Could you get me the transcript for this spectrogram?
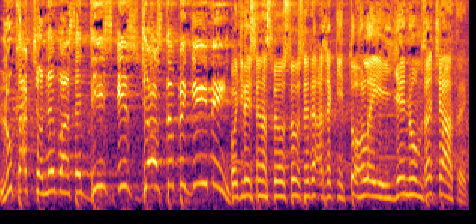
Look at your neighbor and say, This is just the beginning. Podívej se na svého souseda a řekni, tohle je jenom začátek.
